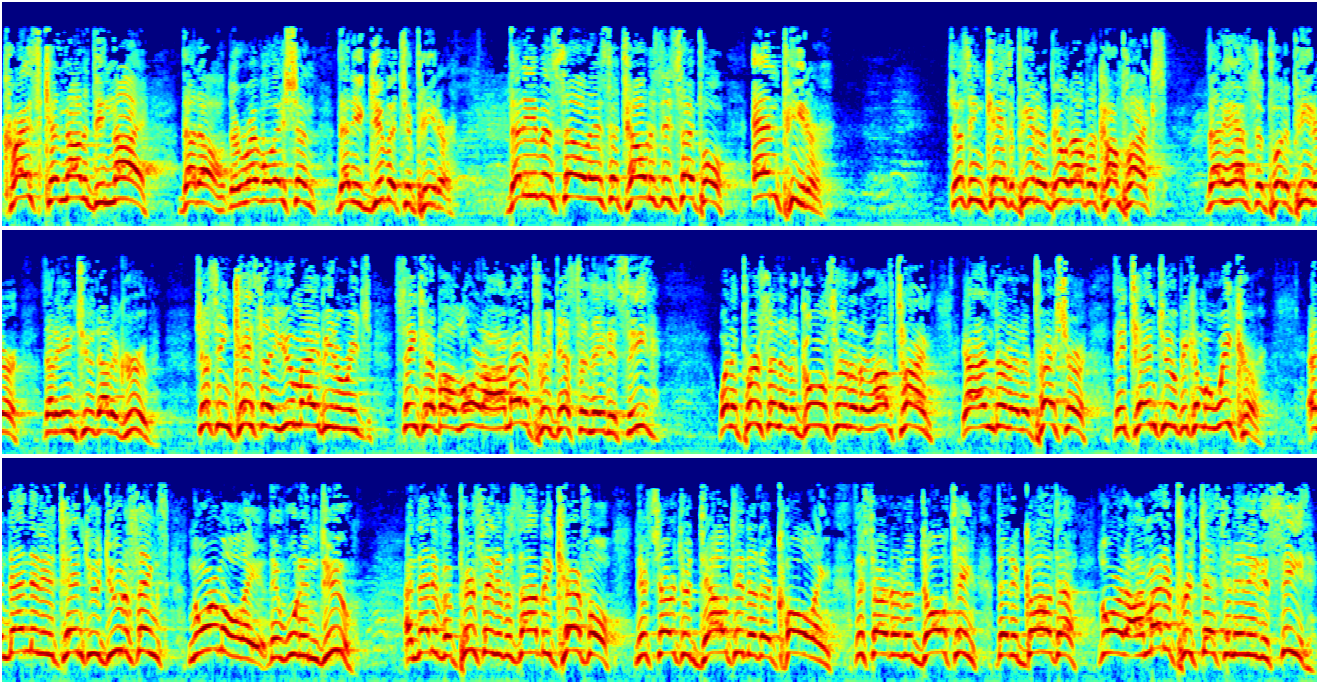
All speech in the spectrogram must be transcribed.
Christ cannot deny that uh, the revelation that he gave it to Peter. That even so is to tell his disciple and Peter. Just in case Peter built up a complex, that he has to put Peter that into that group. Just in case that you might be thinking about, Lord, I'm I a predestinated seed? When a person that are going through the rough time, yeah, under the pressure, they tend to become weaker. And then they tend to do the things normally they wouldn't do. And then if a person if is not be careful, they start to doubt it that they're calling. They start to adulting that God, uh, Lord, I might have predestinated a seed.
